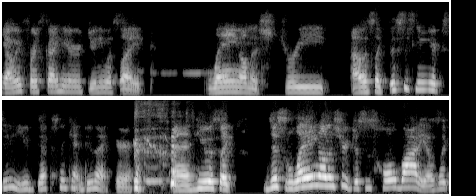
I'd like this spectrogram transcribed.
Yeah, when we first got here, Junie was like laying on the street. I was like, this is New York City. You definitely can't do that here. and he was like, just laying on the street, just his whole body. I was like,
